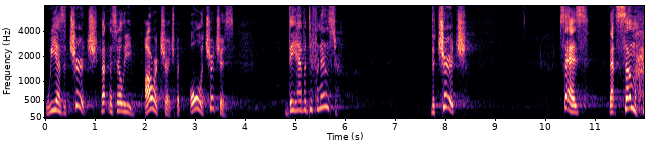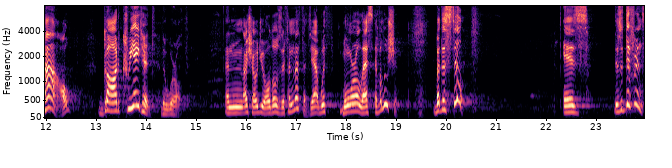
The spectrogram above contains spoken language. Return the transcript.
we as a church, not necessarily our church, but all the churches, they have a different answer the church says that somehow God created the world. And I showed you all those different methods, yeah, with more or less evolution. But there's still is there's a difference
